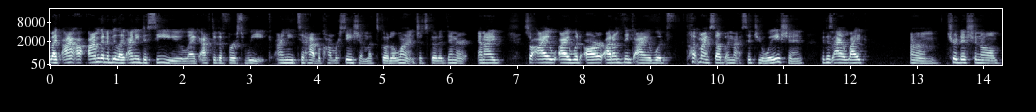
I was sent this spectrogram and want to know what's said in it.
like i i'm gonna be like i need to see you like after the first week. I need to have a conversation. Let's go to lunch. Let's go to dinner. And i so i i would are i don't think i would put myself in that situation because I like um traditional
